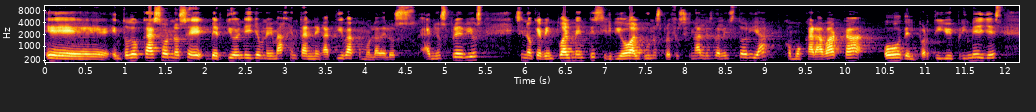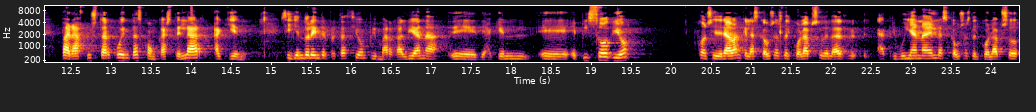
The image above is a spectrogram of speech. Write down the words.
eh, en todo caso no se vertió en ella una imagen tan negativa como la de los años previos, sino que eventualmente sirvió a algunos profesionales de la historia, como Caravaca o del Portillo y Primelles, para ajustar cuentas con Castelar, a quien, siguiendo la interpretación primargaliana eh, de aquel eh, episodio, consideraban que las causas del colapso de la, atribuían a él las causas del colapso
